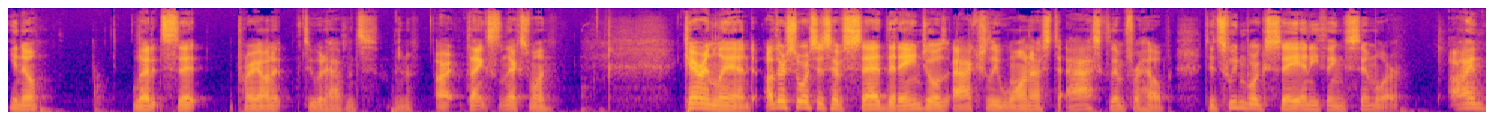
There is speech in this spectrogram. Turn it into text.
you know, let it sit, pray on it, see what happens. You know. All right. Thanks. Next one. Karen Land. Other sources have said that angels actually want us to ask them for help. Did Swedenborg say anything similar? I'm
